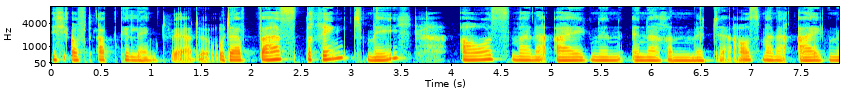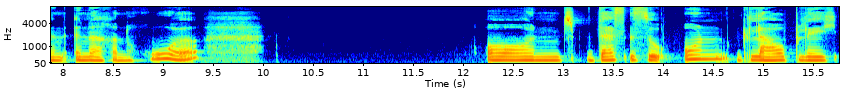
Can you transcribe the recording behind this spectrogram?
ich oft abgelenkt werde oder was bringt mich aus meiner eigenen inneren Mitte, aus meiner eigenen inneren Ruhe und das ist so unglaublich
